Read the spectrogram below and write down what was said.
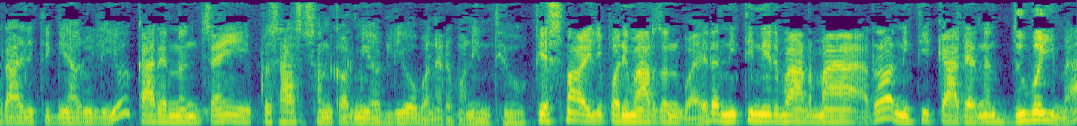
राजनीतिज्ञहरू लियो कार्यान्वयन चाहिँ प्रशासन कर्मीहरू लियो भनेर भनिन्थ्यो। त्यसमा अहिले परिमार्जन भएर नीति निर्माणमा र नीति कार्यान्वयन दुवैमा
